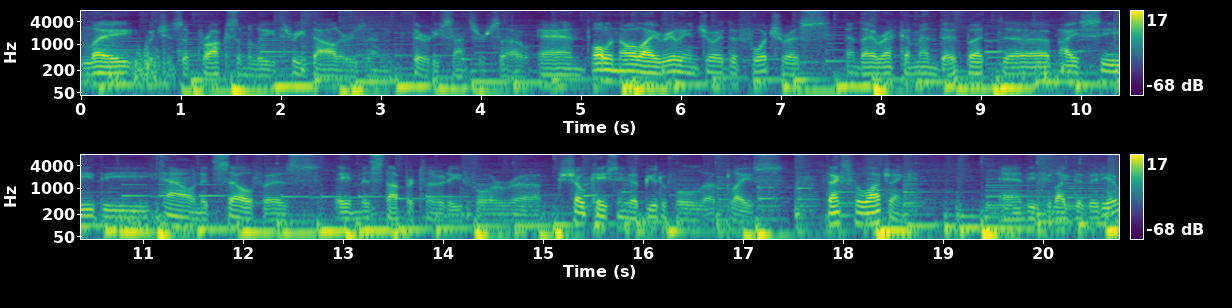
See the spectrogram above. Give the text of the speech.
lei, which is approximately $3.30 or so. And all in all, I really enjoyed the fortress and I recommend it, but uh, I see the town itself as a missed opportunity for uh, showcasing a beautiful uh, place. Thanks for watching. And if you like the video,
